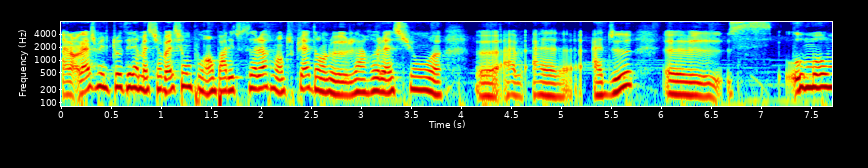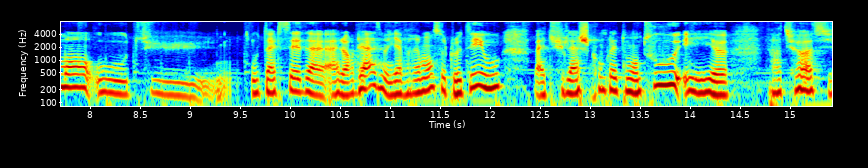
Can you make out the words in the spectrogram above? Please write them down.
alors là je mets de côté la masturbation pour en parler tout à l'heure mais en tout cas dans le, la relation euh, à, à, à, deux euh, au moment où tu où accèdes à, à l'orgasme il y a vraiment ce côté où bah, tu lâches complètement tout et euh, tu vois tu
